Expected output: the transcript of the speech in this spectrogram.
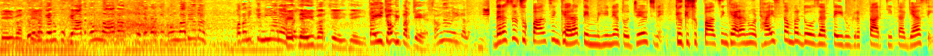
ਤੇਈ ਜਦੋਂ ਵਰਤੇ ਮੈਂ ਕਿਸੇ ਨੂੰ ਕੁਖਿਆਤ ਕਹੂੰਗਾ ਤਾਂ ਇਸੇ ਕਰਕੇ ਕਹੂੰਗਾ ਵੀ ਉਹ ਤਾਂ ਪਤਾ ਨਹੀਂ ਕਿੰਨੀਆਂ ਨੇ ਤੇ FIR ਤੇਈ ਵਰਤੇ ਜੀ ਤੇਈ। 23 24 ਪਰਚੇ ਹੈ ਸਮਝਦੇ ਮੇਰੀ ਗੱਲ। ਦਰਅਸਲ ਸੁਖਪਾਲ ਸਿੰਘ ਖਹਿਰਾ 3 ਮਹੀਨਿਆਂ ਤੋਂ ਜੇਲ੍ਹ 'ਚ ਨੇ ਕਿਉਂਕਿ ਸੁਖਪਾਲ ਸਿੰਘ ਖਹਿਰਾ ਨੂੰ 28 ਸਤੰਬਰ 2023 ਨੂੰ ਗ੍ਰਿਫਤਾਰ ਕੀਤਾ ਗਿਆ ਸੀ।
